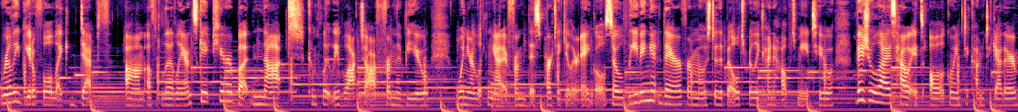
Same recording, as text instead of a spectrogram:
really beautiful like depth um, of the landscape here, but not completely blocked off from the view when you're looking at it from this particular angle. So leaving it there for most of the build really kind of helped me to visualize how it's all going to come together.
